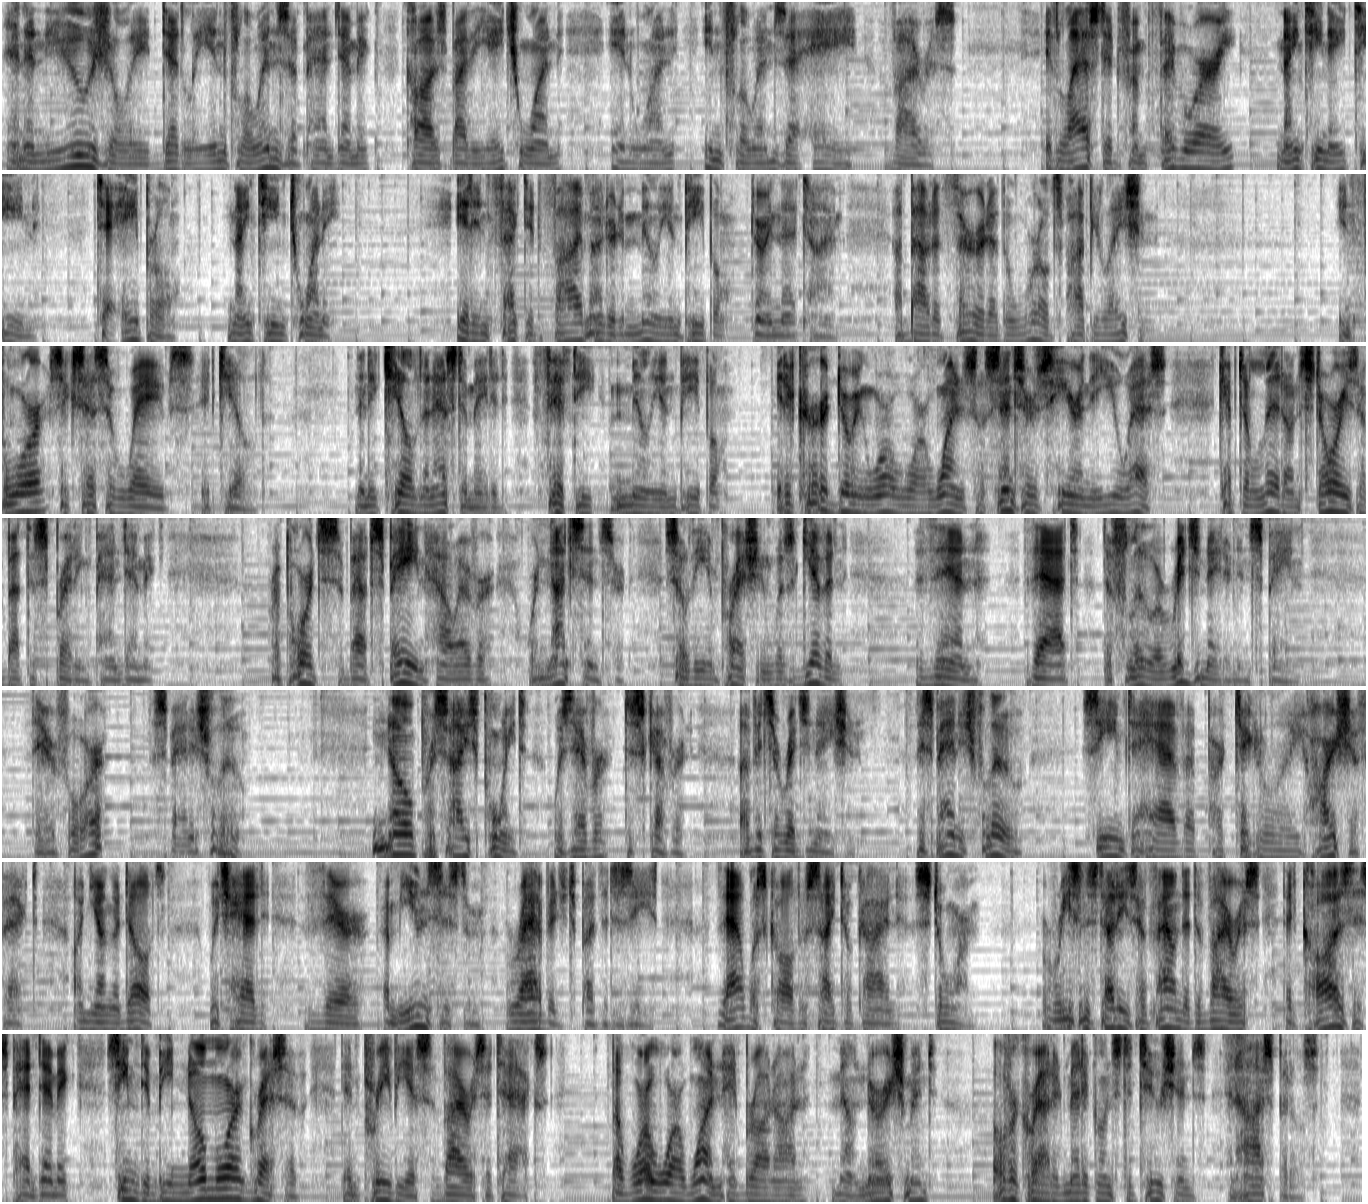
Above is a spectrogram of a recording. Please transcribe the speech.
an unusually deadly influenza pandemic caused by the H1N1 influenza A virus. It lasted from February 1918 to April 1920. It infected 500 million people during that time about a third of the world's population. In four successive waves, it killed. And it killed an estimated 50 million people. It occurred during World War I, so censors here in the U.S. kept a lid on stories about the spreading pandemic. Reports about Spain, however, were not censored, so the impression was given then that the flu originated in Spain. Therefore, the Spanish flu. No precise point was ever discovered of its origination. The Spanish flu seemed to have a particularly harsh effect on young adults, which had their immune system ravaged by the disease. That was called a cytokine storm. Recent studies have found that the virus that caused this pandemic seemed to be no more aggressive than previous virus attacks. But World War I had brought on malnourishment, overcrowded medical institutions, and hospitals.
